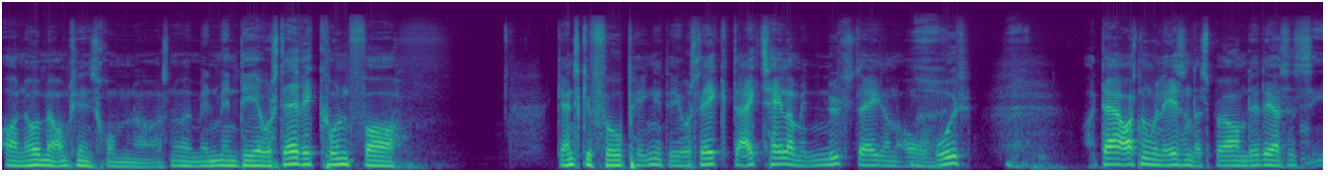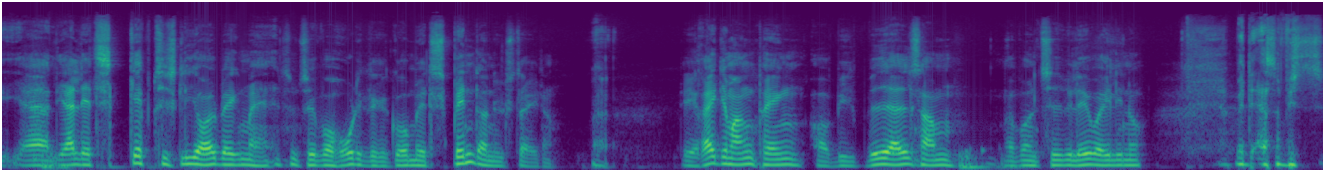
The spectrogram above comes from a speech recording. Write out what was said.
og noget med omklædningsrummene og sådan noget. Men, men det er jo stadigvæk kun for ganske få penge. Det er jo slet ikke, der er ikke tale om et nyt stadion overhovedet. Og der er også nogle læsere, der spørger om det der. Så jeg, jeg er lidt skeptisk lige i øjeblikket med hensyn til, hvor hurtigt det kan gå med et splinter nyt stadion. Ja. Det er rigtig mange penge, og vi ved alle sammen, hvor en tid vi lever i lige nu. Men altså, hvis,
